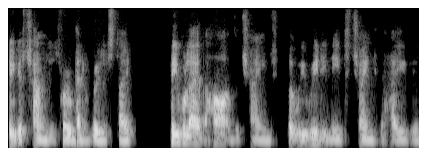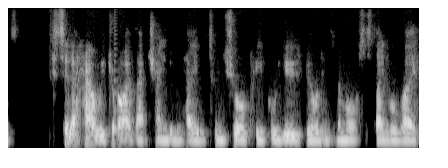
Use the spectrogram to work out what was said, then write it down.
biggest challenges for a head of real estate. People are at the heart of the change, but we really need to change behaviours. Consider how we drive that change in behaviour to ensure people use buildings in a more sustainable way.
